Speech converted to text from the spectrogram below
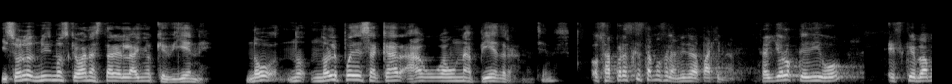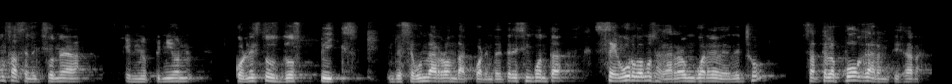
y son los mismos que van a estar el año que viene. No, no, no le puedes sacar agua a una piedra, ¿me entiendes? O sea, pero es que estamos en la misma página. O sea, yo lo que digo es que vamos a seleccionar, en mi opinión, con estos dos picks de segunda ronda, 43 y 50, seguro vamos a agarrar un guardia derecho. O sea, te lo puedo garantizar.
